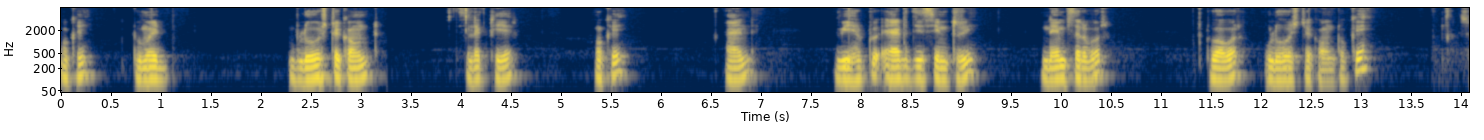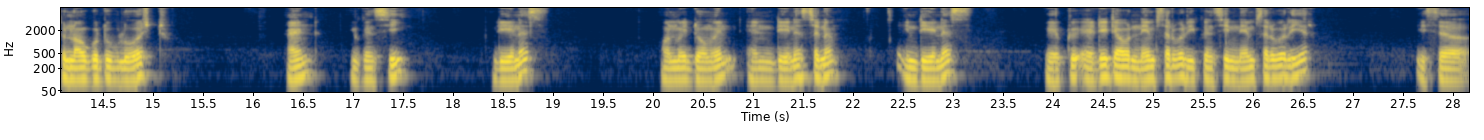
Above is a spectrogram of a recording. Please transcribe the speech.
okay to my bluehost account. Select here okay and we have to add this entry name server to our bluehost account okay? So now go to bluehost and you can see dns on my domain and dns channel. In dns we have to edit our name server. You can see name server here is a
